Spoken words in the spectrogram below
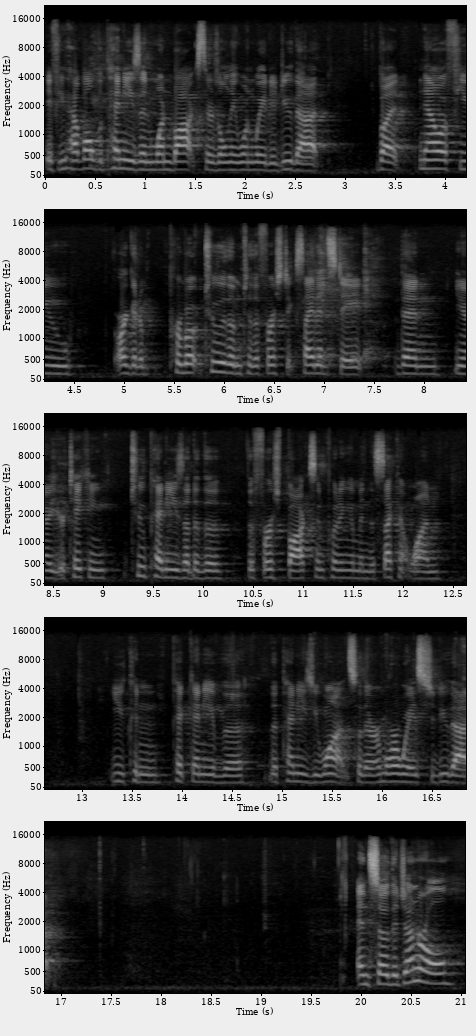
if you have all the pennies in one box, there's only one way to do that. But now if you are going to promote two of them to the first excited state, then you know, you're taking two pennies out of the, the first box and putting them in the second one. You can pick any of the, the pennies you want. So there are more ways to do that. And so the general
